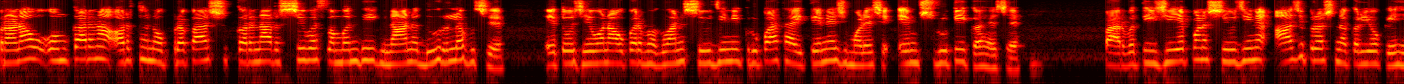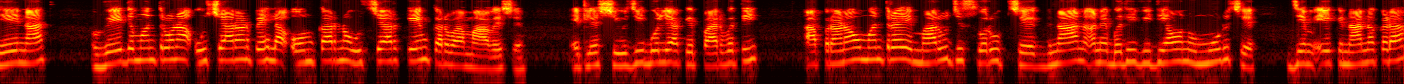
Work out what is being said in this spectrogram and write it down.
પ્રણવ ઓમકારના અર્થનો પ્રકાશ કરનાર શિવ સંબંધી જ્ઞાન દુર્લભ છે. એ તો જેઓના ઉપર ભગવાન શિવજીની કૃપા થાય તેને જ મળે છે એમ શ્રુતિ કહે છે. પાર્વતીજીએ પણ શિવજીને આ જ પ્રશ્ન કર્યો કે, હે નાથ, વેદ મંત્રોના ઉચ્ચારણ પહેલા ઓમકારનો ઉચ્ચાર કેમ કરવામાં આવે છે? એટલે શિવજી બોલ્યા કે, પાર્વતી આ પ્રણવ મંત્ર એ મારું જ સ્વરૂપ છે. જ્ઞાન અને બધી વિદ્યાઓનું મૂળ છે. જેમ એક નાનકડા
